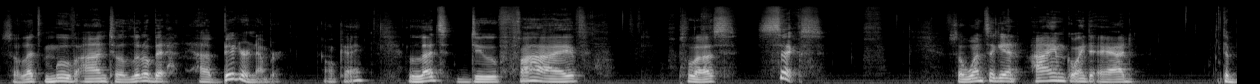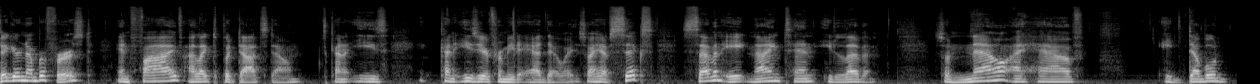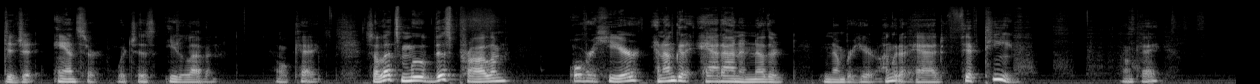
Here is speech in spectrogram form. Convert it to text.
So let's move on to a little bit a bigger number. Okay? Let's do 5 plus 6. So once again, I am going to add the bigger number first, and 5, I like to put dots down. It's kind of easy, kind of easier for me to add that way. So I have 6, 7, 8, 9, 10, 11. So now I have a double digit answer, which is 11. Okay, so let's move this problem over here, and I'm going to add on another number here. I'm going to add 15. Okay,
